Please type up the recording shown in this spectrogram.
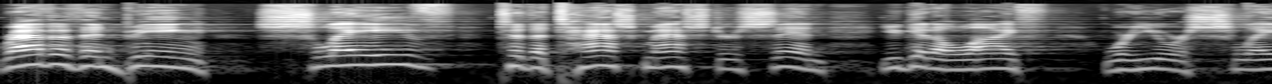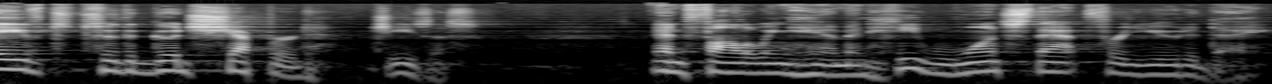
rather than being slave to the taskmaster's sin. You get a life where you are slaved to the good shepherd, Jesus, and following him. And he wants that for you today.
